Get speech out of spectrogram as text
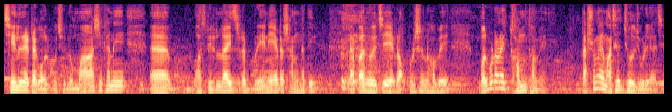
ছেলের একটা গল্প ছিল। মা সেখানে হসপিটালাইজ একটা ব্রেনে একটা সাংঘাতিক ব্যাপার হয়েছে একটা অপারেশন হবে। গল্পটা অনেক থমথমে। তার সঙ্গে মাছের ঝোল জুড়ে আছে।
